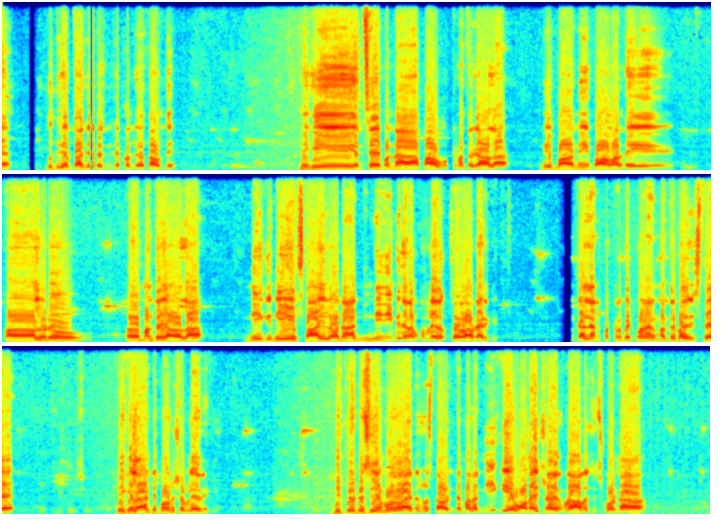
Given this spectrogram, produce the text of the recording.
బుద్ధి చెప్తా అని చెప్పేసి చెప్పడం జరుగుతూ ఉంది. నీకు ఎంతసేపు ఉన్నా బావ ముఖ్యమంత్రి కావాలా? నీ బా నీ బావమరిది అల్లుడు మంత్రి కావాలా? నీకు నీ స్థాయిలోన నిన్ను నీ మీద నమ్మకం లేదు చంద్రబాబు నాయుడికి. కళ్యాణ్ పక్కన పెట్టుకొని ఆయన మంత్రి పదవి ఇస్తే నీకు ఎలాంటి పౌరుషం లేదు నీకు. డిప్యూటీ సీఎం హోదా ఆయన చూస్తా ఉంటే మళ్ళీ నీకు ఏ హోదా ఇచ్చినా కూడా ఆలోచించకుండా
